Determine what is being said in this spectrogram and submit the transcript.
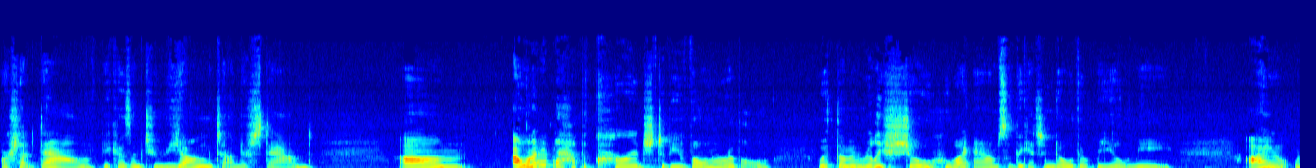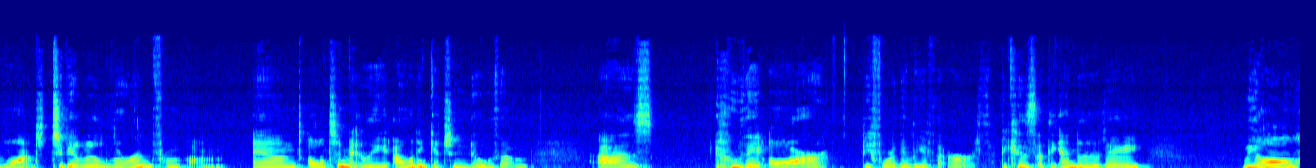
or shut down because I'm too young to understand. Um, I want to be able to have the courage to be vulnerable with them and really show who I am so they get to know the real me. I want to be able to learn from them. And ultimately, I want to get to know them as who they are before they leave the earth. Because at the end of the day, we all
